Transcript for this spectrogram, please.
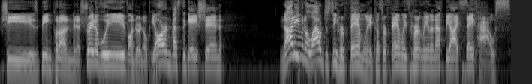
She's being put on administrative leave under an OPR investigation. Not even allowed to see her family because her family's currently in an FBI safe house.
